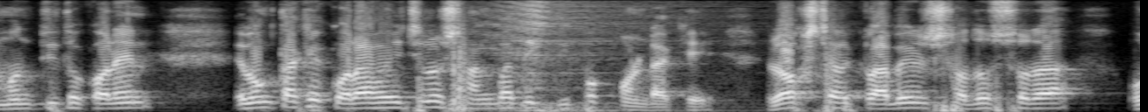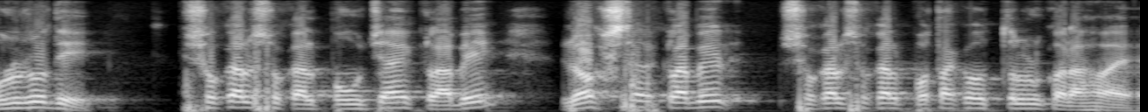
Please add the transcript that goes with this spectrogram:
আমন্ত্রিত করেন এবং তাকে করা হয়েছিল সাংবাদিক দীপক পণ্ডাকে। রকস্টার ক্লাবের সদস্যরা অনুরোধে সকাল সকাল পৌঁছায় ক্লাবে। রকস্টার ক্লাবের সকাল সকাল পতাকা উত্তোলন করা হয়।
